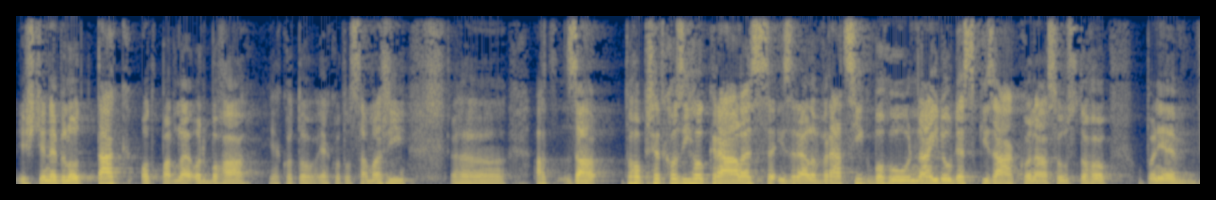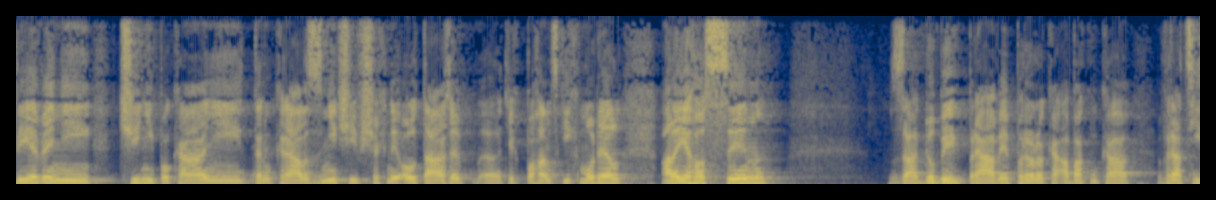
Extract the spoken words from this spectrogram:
ještě nebylo tak odpadlé od Boha, jako to, jako to Samaří. Eh, a za toho předchozího krále se Izrael vrací k Bohu, najdou desky zákona, jsou z toho úplně vyjevení, činí pokání, ten král zničí všechny oltáře eh, těch pohanských model, ale jeho syn za doby právě proroka Abakuka vrací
